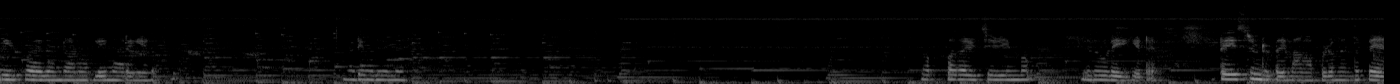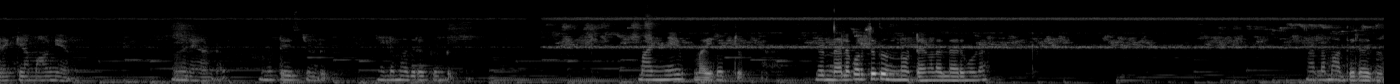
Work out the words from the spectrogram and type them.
ബീഫും ആയതുകൊണ്ടാണ് ഉള്ളിൽ നിന്ന് എടുത്തത്. അടിപൊളിയല്ലേ? കപ്പ കഴിച്ച് കഴിയുമ്പം ഇതുകൂടെ ഇരിക്കട്ടെ. ടേസ്റ്റ് ഉണ്ട് കേട്ടോ ഈ മാങ്ങാപ്പഴം. എന്താ പേരയ്ക്ക മാങ്ങയാണ് അങ്ങനെ കണ്ട. നല്ല ടേസ്റ്റ് ഉണ്ട്. നല്ല മധുരമൊക്കെ ഉണ്ട്. മഞ്ഞയും വൈലറ്റും. ഇത് കുറച്ച് തിന്നു കേട്ടോ ഞങ്ങളെല്ലാവരും കൂടെ. നല്ല മധുരം ഇത്.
